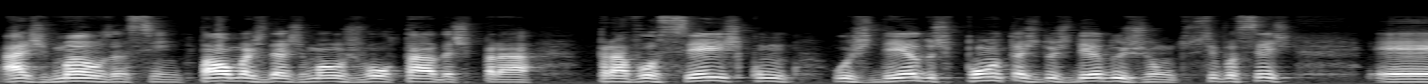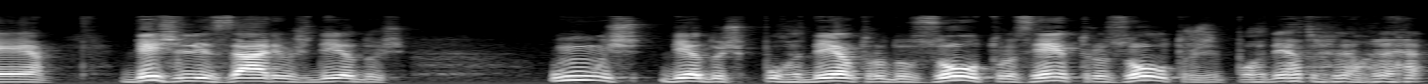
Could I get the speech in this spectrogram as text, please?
as mãos assim, palmas das mãos voltadas para para vocês com os dedos, pontas dos dedos juntos. Se vocês é, deslizarem os dedos uns dedos por dentro dos outros, entre os outros, por dentro não, né?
